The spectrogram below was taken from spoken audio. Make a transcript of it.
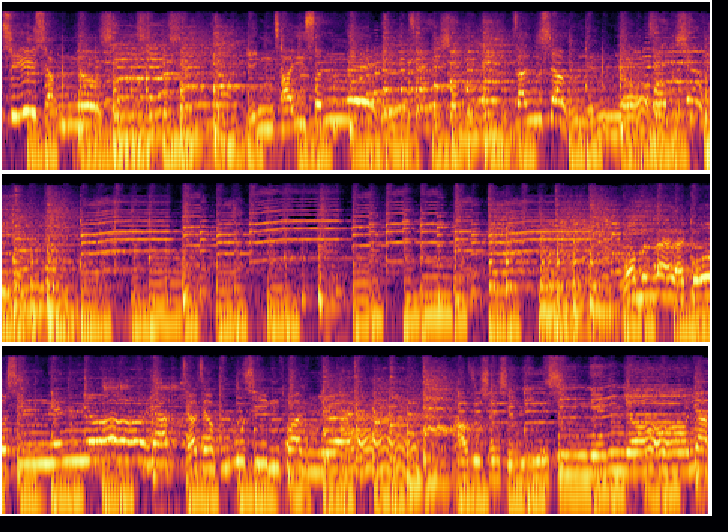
新气象哟，迎财神嘞，展笑颜哟。我们来来过新年哟呀，家家户户庆团圆。炮竹声声迎新年哟呀，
